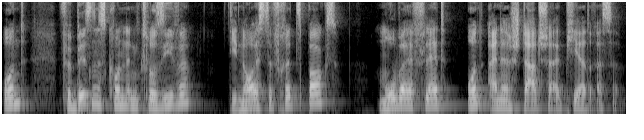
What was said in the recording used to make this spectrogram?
und für Businesskunden inklusive die neueste Fritzbox, Mobile Flat und eine statische IP-Adresse.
